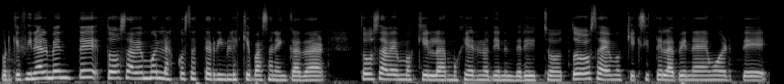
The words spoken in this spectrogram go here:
Porque finalmente todos sabemos las cosas terribles que pasan en Qatar, todos sabemos que las mujeres no tienen derechos, todos sabemos que existe la pena de muerte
